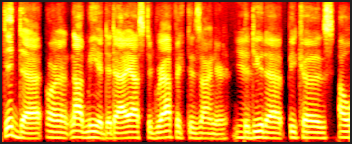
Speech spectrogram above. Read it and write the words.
did that, or not me, I did that. I asked the graphic designer Yeah. to do that because I,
